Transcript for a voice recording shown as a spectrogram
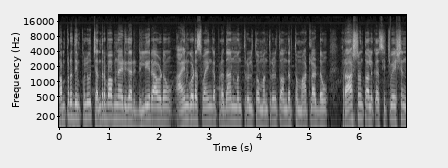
సంప్రదింపులు చంద్రబాబు నాయుడు గారు ఢిల్లీ రావడం ఆయన కూడా స్వయంగా ప్రధానమంత్రులతో మంత్రులతో అందరితో మాట్లాడడం రాష్ట్రం తాలూకా సిచ్యువేషన్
